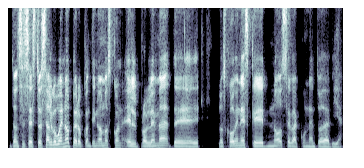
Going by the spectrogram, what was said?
Entonces, esto es algo bueno, pero continuamos con el problema de los jóvenes que no se vacunan todavía.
